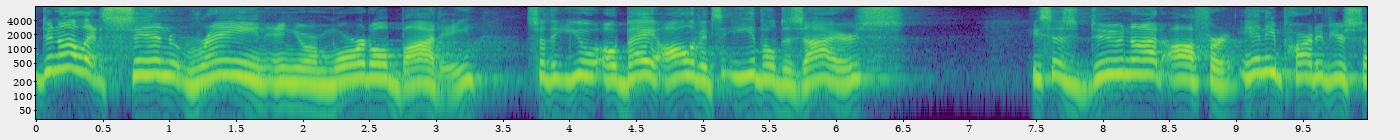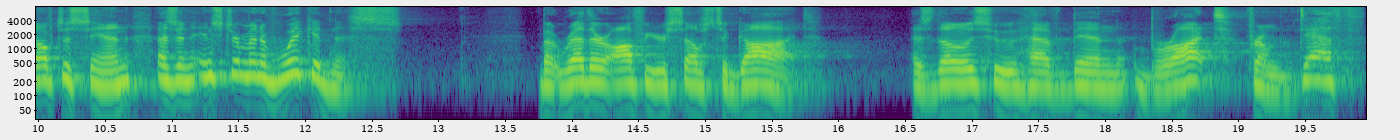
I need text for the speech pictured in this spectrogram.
do not let sin reign in your mortal body so that you obey all of its evil desires. He says, Do not offer any part of yourself to sin as an instrument of wickedness, but rather offer yourselves to God as those who have been brought from death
